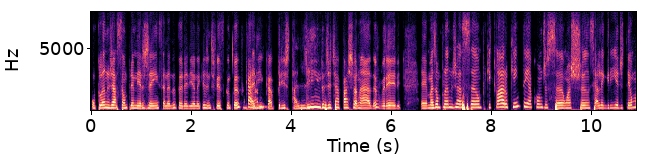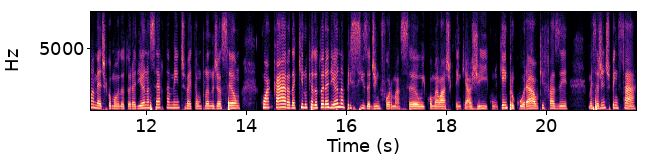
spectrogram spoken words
o plano de ação para emergência, né, doutora Ariana, que a gente fez com tanto carinho capricho, está lindo, a gente é apaixonada por ele, é, mas é um plano de ação, porque, claro, quem tem a condição, a chance, a alegria de ter uma médica como a doutora Ariana, certamente vai ter um plano de ação com a cara daquilo que a doutora Ariana precisa de informação e como ela acha que tem que agir, com quem procurar, o que fazer, mas se a gente pensar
